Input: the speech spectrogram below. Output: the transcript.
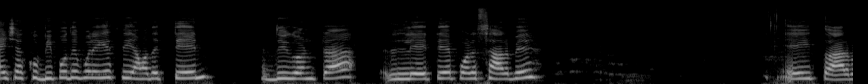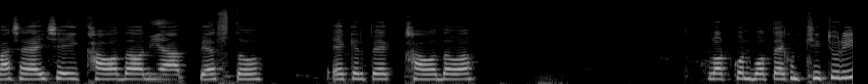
আইসা খুব বিপদে পড়ে গেছি, আমাদের ট্রেন দুই ঘণ্টা লেটে পরে ছাড়বে এই তো আর বাসায় এই খাওয়া দাওয়া নিয়ে ব্যস্ত। একের পেক খাওয়া দাওয়া লটকন বতা এখন খিচুড়ি,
